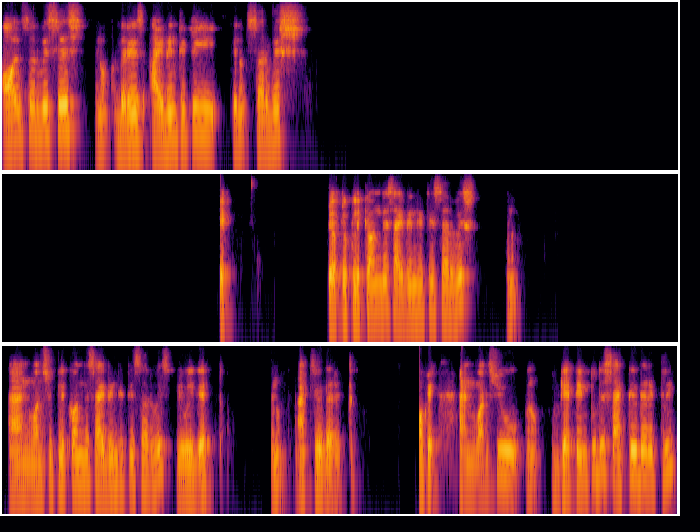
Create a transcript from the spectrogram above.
all services, you know, there is identity, you know, service. You have to click on this identity service. You know, and once you click on this identity service, you will get, you know, Active Directory. Okay. And once you, you know, get into this Active Directory,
